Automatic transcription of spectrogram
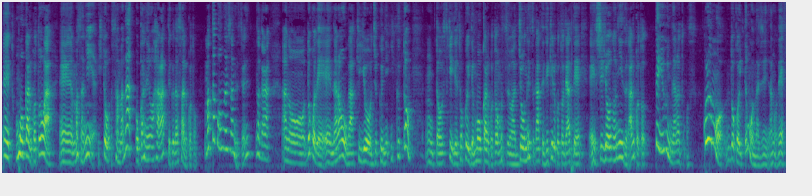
えー、儲かることは、えー、まさに人様がお金を払ってくださること。全く同じなんですよね。だから、あの、どこで習おうが企業塾に行くと、うんと、好きで得意で儲かることを持つのは情熱があってできることであって、え、市場のニーズがあることっていうふうになると思います。これはもうどこ行っても同じなので、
